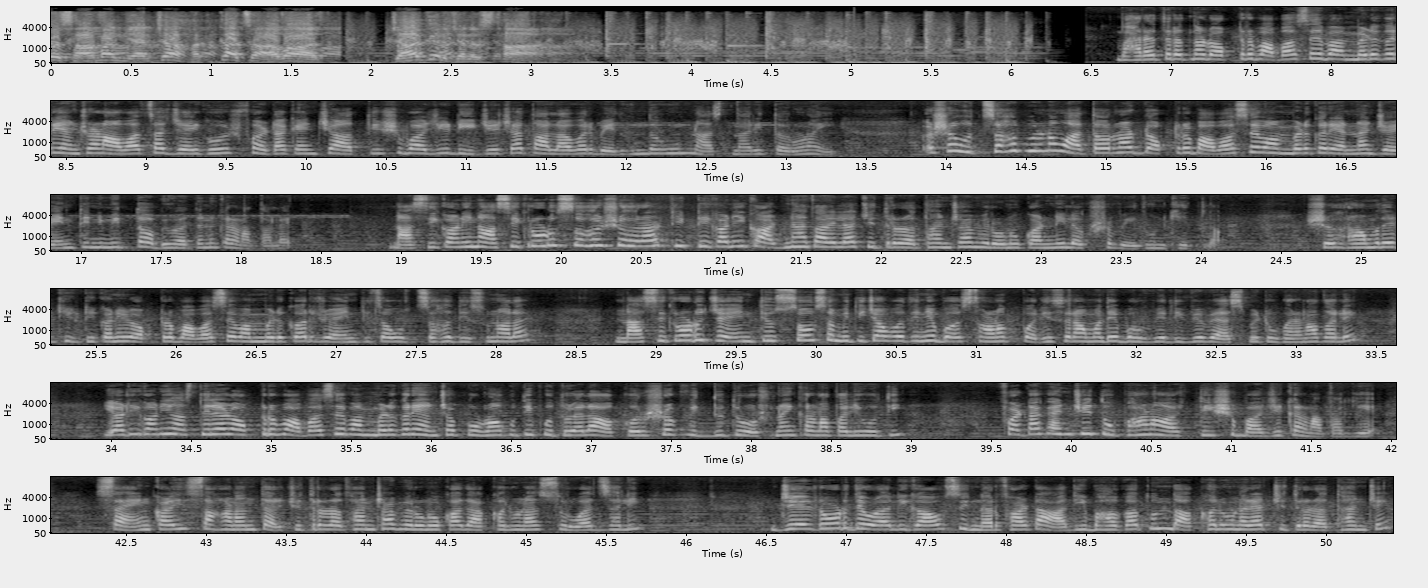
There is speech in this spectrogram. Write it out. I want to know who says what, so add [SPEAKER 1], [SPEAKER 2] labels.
[SPEAKER 1] सर्वसामान्यांच्या हक्काचा आवाज जागर जनस्थान.
[SPEAKER 2] भारतरत्न डॉक्टर बाबासाहेब आंबेडकर यांच्या नावाचा जयघोष फटाक्यांची आतिषबाजी डीजेच्या तालावर बेधुंद होऊन नाचणारी तरुणाई. अशा उत्साहपूर्ण वातावरणात डॉक्टर बाबासाहेब आंबेडकर यांना जयंतीनिमित्त अभिवादन करण्यात आलंय. नाशिक आणि नाशिक रोडसह शहरात ठिकठिकाणी काढण्यात आलेल्या चित्ररथांच्या मिरवणुकांनी लक्ष वेधून घेतलं. शहरामध्ये ठिकठिकाणी डॉक्टर बाबासाहेब आंबेडकर जयंतीचा उत्साह दिसून आलाय. नाशिक रोड जयंत्युत्सव समितीच्या वतीने बस स्थानक परिसरामध्ये भव्य दिव्य व्यासपीठ उभारण्यात आले. या ठिकाणी असलेल्या डॉक्टर बाबासाहेब आंबेडकर यांच्या पूर्णाकृती पुतळ्याला आकर्षक विद्युत रोषणाई करण्यात आली होती. फटाक्यांची तुफान आतिषबाजी करण्यात आली आहे. सायंकाळी सहा नंतर चित्ररथांच्या मिरवणुका दाखल होण्यास सुरुवात झाली. जेल रोड देवळाली गाव सिन्नर फाटा आदी भागातून दाखल होणाऱ्या चित्ररथांचे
